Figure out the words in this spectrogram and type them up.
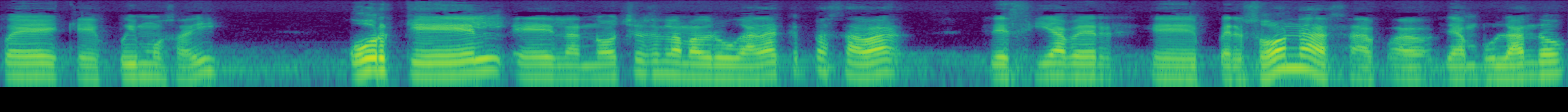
fue que fuimos ahí. Porque él en las noches, en la madrugada que pasaba, decía ver eh, personas deambulando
